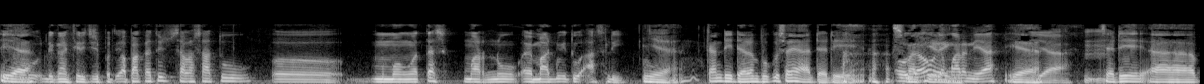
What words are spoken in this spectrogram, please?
Iya. Itu dengan ciri-ciri seperti apakah itu salah satu uh, mengetes marnu eh madu itu asli? Iya, kan di dalam buku saya ada di Smart oh, yang kemarin ya. Iya. Ya. Hmm. Jadi uh,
